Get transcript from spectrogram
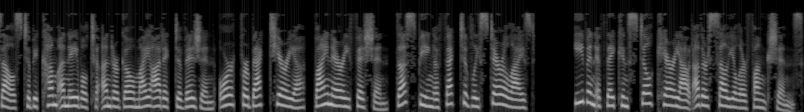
cells to become unable to undergo meiotic division or, for bacteria, binary fission, thus being effectively sterilized—even if they can still carry out other cellular functions.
